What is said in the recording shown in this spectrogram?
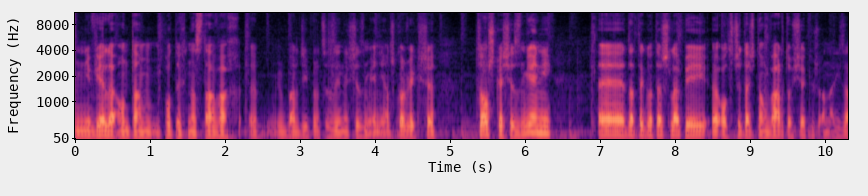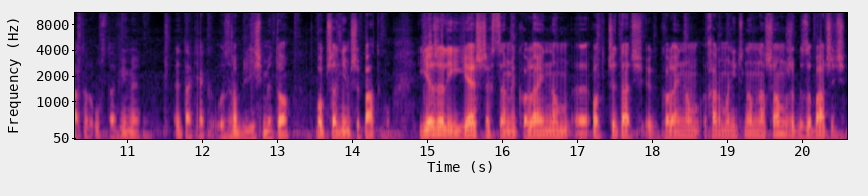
Niewiele on tam po tych nastawach e, bardziej precyzyjnych się zmieni, aczkolwiek się troszkę się zmieni. E, dlatego też lepiej e, odczytać tą wartość, jak już analizator ustawimy, tak jak zrobiliśmy to w poprzednim przypadku. Jeżeli jeszcze chcemy kolejną odczytać, kolejną harmoniczną naszą, żeby zobaczyć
